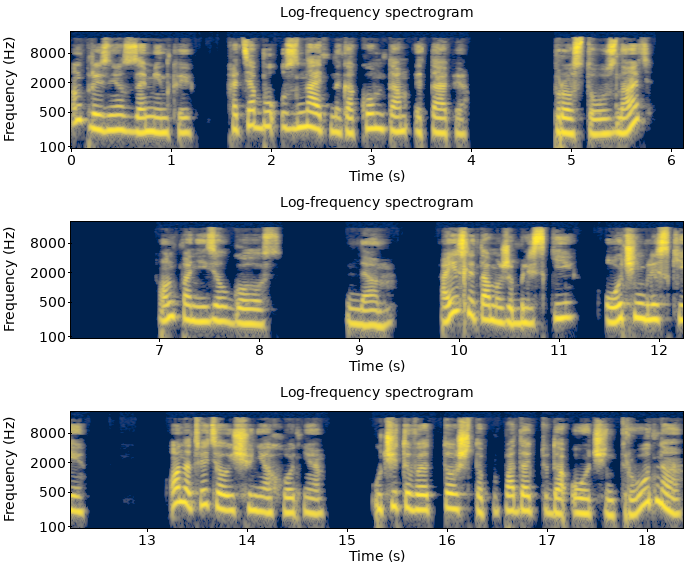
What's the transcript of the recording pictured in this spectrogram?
Он произнес заминкой. Хотя бы узнать, на каком там этапе. Просто узнать? Он понизил голос. Да. А если там уже близки, очень близки? Он ответил еще неохотнее. Учитывая то, что попадать туда очень трудно,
